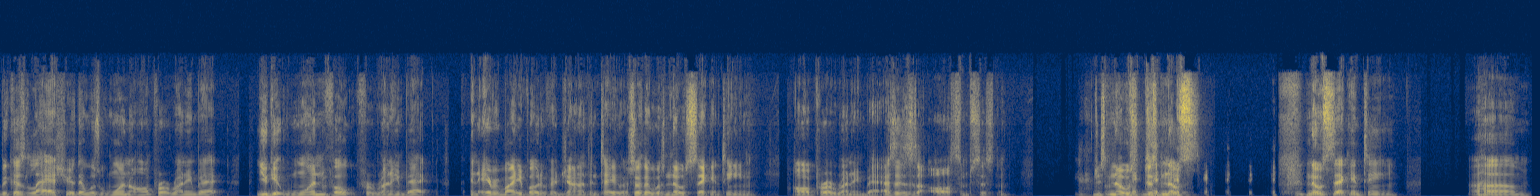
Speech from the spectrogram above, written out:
because last year there was one All Pro running back. You get one vote for running back, and everybody voted for Jonathan Taylor, so there was no second team All Pro running back. I said this is an awesome system. Just no, just no, no second team. Um,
